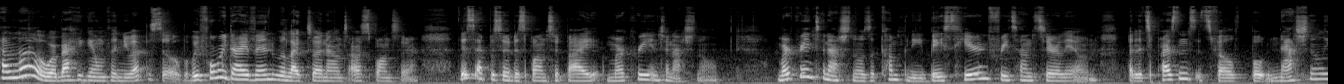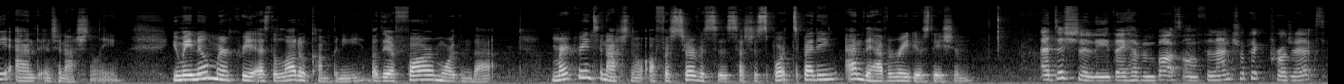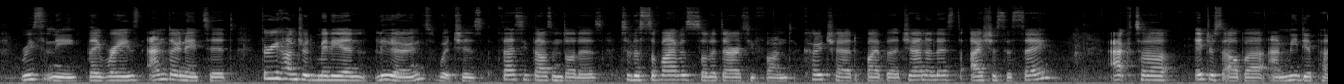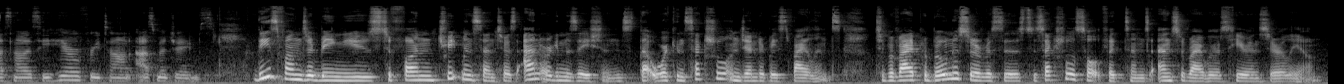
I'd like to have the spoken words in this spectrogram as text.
Hello, we're back again with a new episode. But before we dive in, we'd like to announce our sponsor. This episode is sponsored by Mercury International. Mercury International is a company based here in Freetown, Sierra Leone, but its presence is felt both nationally and internationally. You may know Mercury as the lotto company, but they are far more than that. Mercury International offers services such as sports betting and they have a radio station. Additionally, they have embarked on philanthropic projects. Recently, they raised and donated 300 million leones, which is $30,000, to the Survivors Solidarity Fund, co chaired by the journalist Isha Sesay, actor Idris Elba, and media personality here in Freetown, Asmaa James. These funds are being used to fund treatment centers and organizations that work in sexual and gender based violence to provide pro bono services to sexual assault victims and survivors here in Sierra Leone.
